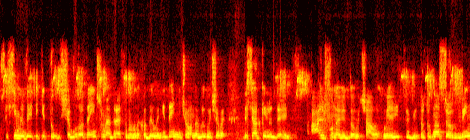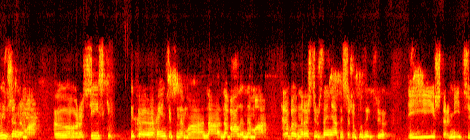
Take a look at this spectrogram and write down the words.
Це сім людей тільки тут. Що було за іншими адресами? Вони ходили. Ніде нічого не вилучили. Десятки людей. Альфу навіть долучали. Уявіть собі. Тобто, з нас що війни вже нема, е, російських агентів нема, на навали нема. Треба нарешті ж зайнятися ж опозицією і її шторміть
